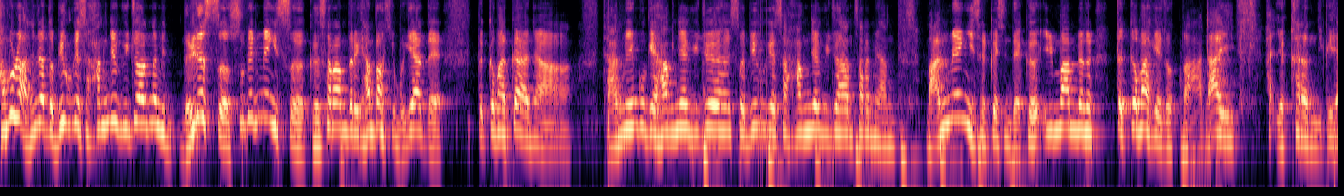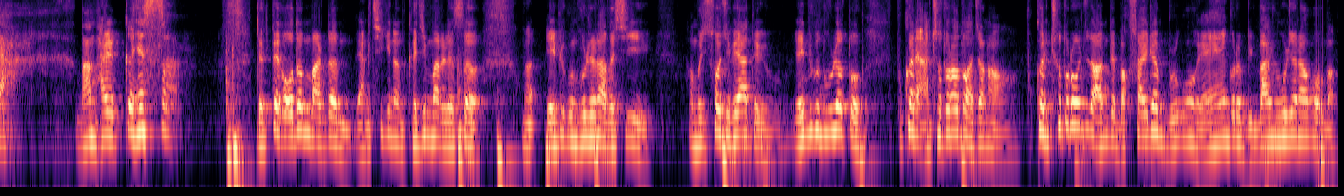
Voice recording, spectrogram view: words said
타블로 아니라도 미국에서 학력 위조하는 놈이 늘렸어. 수백 명 있어. 그 사람들에게 한 방씩 먹여야 돼. 뜨끔할 거 아니야. 대한민국에 학력 위조해서 미국에서 학력 위조한 사람이 한 만 명이 있을 것인데 그 1만 명을 뜨끔하게 해줬다. 나의 역할은 이거야. 난 할 거 했어. 늑대가 오든 말든 양치기는 거짓말을 해서 예비군 훈련하듯이 한 번씩 소집해야 돼요. 예비군 훈련도 북한에 안 쳐들어도 하잖아. 북한이 쳐들어오지도 않는데 막 사이렌 물고 엥 그럼 민방위 훈련하고 막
